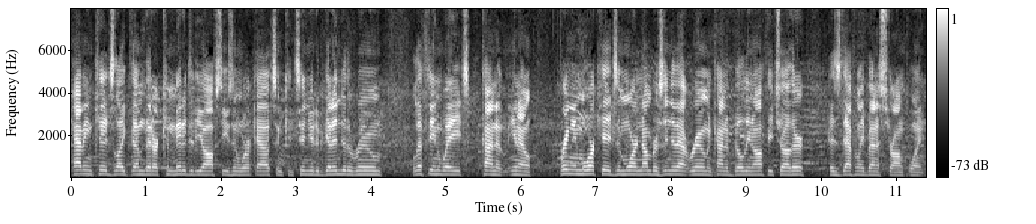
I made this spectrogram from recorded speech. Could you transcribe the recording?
having kids like them that are committed to the off-season workouts and continue to get into the room, lifting weights, kind of, you know, bringing more kids and more numbers into that room and kind of building off each other has definitely been a strong point.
